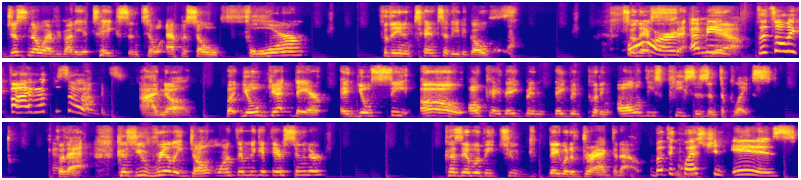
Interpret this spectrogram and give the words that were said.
just know everybody, it takes until episode four for the intensity to go. So Four. set- I mean, yeah. that's only five episodes. I know, but you'll get there and you'll see. Oh, okay, they've been they've been putting all of these pieces into place for that because you really don't want them to get there sooner because it would be too. They would have dragged it out. But the Mhm. question is,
